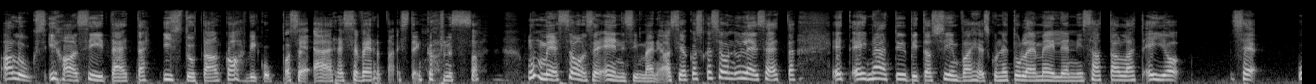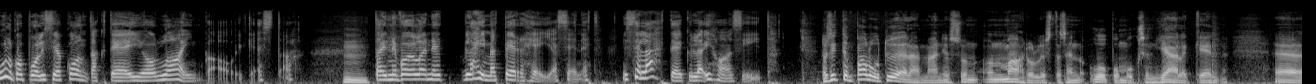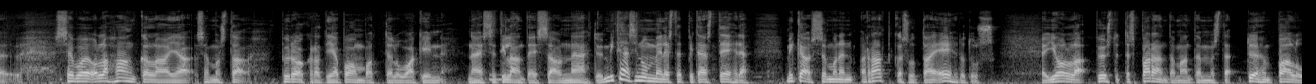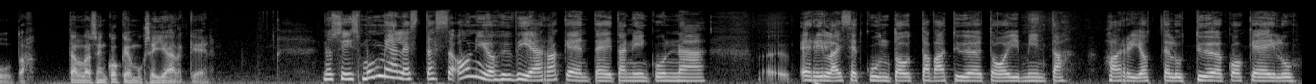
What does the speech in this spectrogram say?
aluksi ihan siitä, että istutaan kahvikupposen ääressä vertaisten kanssa. Mun mielestä se on se ensimmäinen asia, koska se on yleensä, että et ei nämä tyypit ole siinä vaiheessa, kun ne tulee meille, niin saattaa olla, että ei ole se ulkopuolisia kontakteja ei ole lainkaan oikeastaan. Hmm. Tai ne voi olla ne lähimmät perheenjäsenet. Niin se lähtee kyllä ihan siitä. No sitten paluu työelämään, jos on, on mahdollista sen uupumuksen jälkeen. Se voi olla hankalaa ja semmoista byrokratiapompotteluakin näissä tilanteissa on nähty. Mitä sinun mielestä pitäisi tehdä? Mikä olisi semmoinen ratkaisu tai ehdotus, jolla pystyttäisiin parantamaan tämmöistä työhön paluuta tällaisen kokemuksen jälkeen? No siis mun mielestä tässä on jo hyviä rakenteita, niin kuin nämä erilaiset kuntouttava työtoiminta, harjoittelu, työkokeilu.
